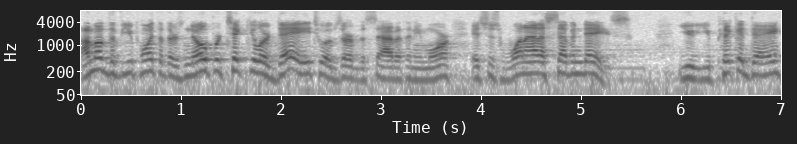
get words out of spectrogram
I'm of the viewpoint that there's no particular day to observe the Sabbath anymore. It's just one out of seven days. You, you pick a day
